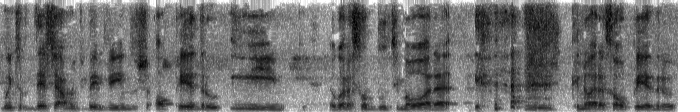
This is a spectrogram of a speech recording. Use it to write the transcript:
muito, desde já muito bem-vindos ao Pedro e agora soube de última hora que não era só o Pedro,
